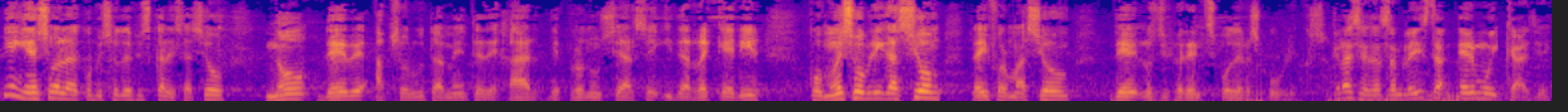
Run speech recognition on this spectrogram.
Y en eso la Comisión de Fiscalización no debe absolutamente dejar de pronunciarse y de requerir, como es obligación, la información de los diferentes poderes públicos. Gracias, asambleísta Hermuy Calle.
